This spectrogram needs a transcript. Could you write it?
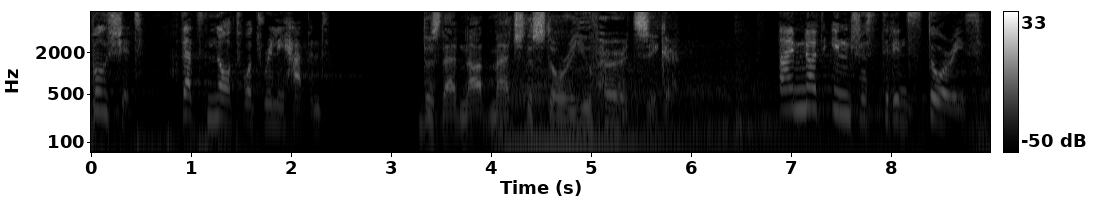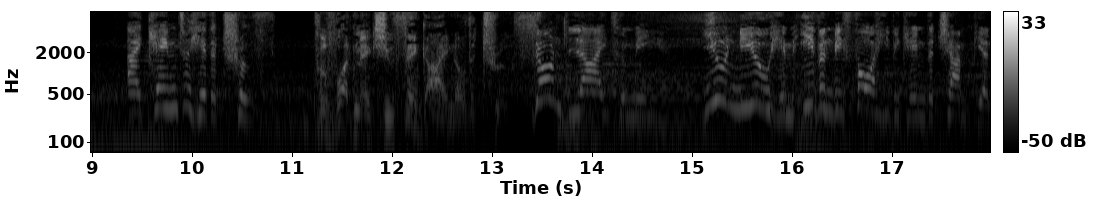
Bullshit. That's not what really happened. Does that not match the story you've heard, Seeker? I'm not interested in stories. I came to hear the truth. What makes you think I know the truth? Don't lie to me. You knew him even before he became the champion.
